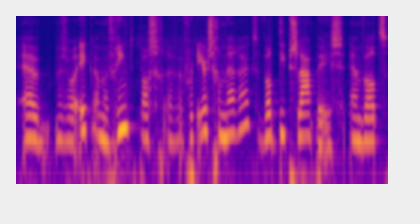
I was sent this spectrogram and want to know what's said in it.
hebben zowel ik en mijn vriend pas eh, voor het eerst gemerkt... wat diep slapen is. En wat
